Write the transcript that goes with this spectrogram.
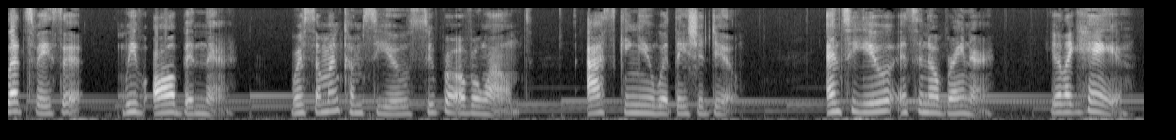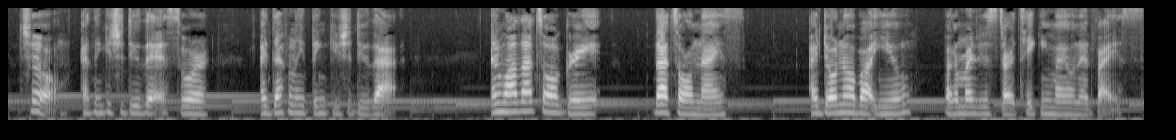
Let's face it, we've all been there, where someone comes to you super overwhelmed, asking you what they should do. And to you, it's a no brainer. You're like, hey, chill, I think you should do this, or I definitely think you should do that. And while that's all great, that's all nice, I don't know about you, but I'm ready to start taking my own advice.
